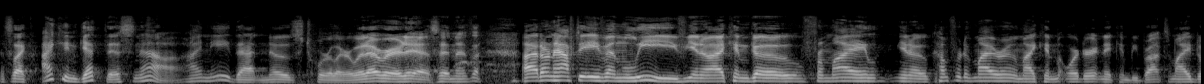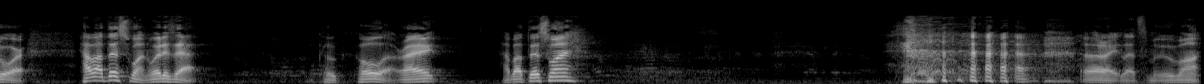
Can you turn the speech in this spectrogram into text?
It's like, I can get this now. I need that nose twirler, whatever it is. And I don't have to even leave. You know, I can go from my, you know, comfort of my room. I can order it and it can be brought to my door. How about this one? What is that? Coca-Cola, right? How about this one? all right, let's move on.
